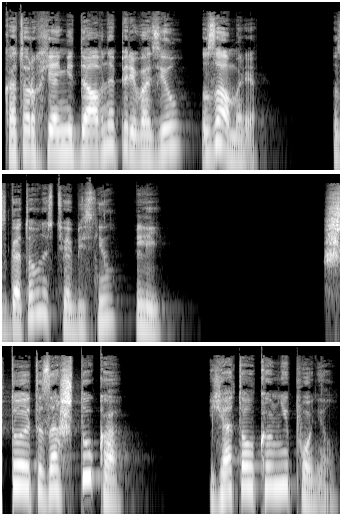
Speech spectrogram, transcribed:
которых я недавно перевозил за море», — с готовностью объяснил Ли. «Что это за штука?» Я толком не понял.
